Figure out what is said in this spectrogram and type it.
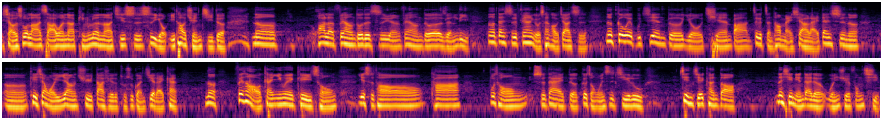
小说啦、杂文啦、评论啦，其实是有一套全集的。那花了非常多的资源、非常多的人力，那但是非常有参考价值。那各位不见得有钱把这个整套买下来，但是呢，呃，可以像我一样去大学的图书馆借来看，那非常好看，因为可以从叶石涛他不同时代的各种文字记录。间接看到那些年代的文学风气。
